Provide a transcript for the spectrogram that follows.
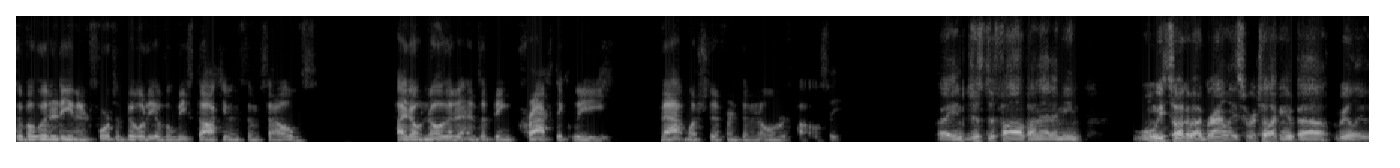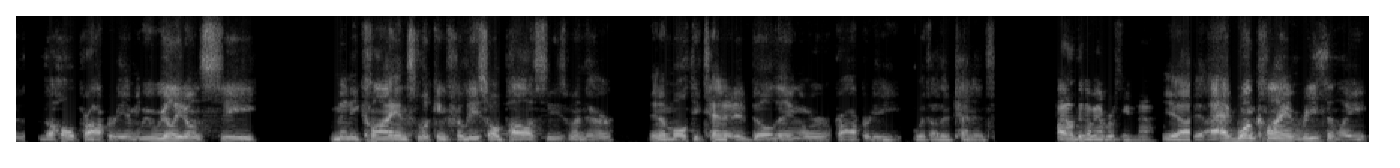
the validity and enforceability of the lease documents themselves, I don't know that it ends up being practically that much different than an owner's policy. Right. And just to follow up on that, I mean, when we talk about ground lease, we're talking about really the whole property. I mean, we really don't see many clients looking for leasehold policies when they're in a multi-tenanted building or property with other tenants. I don't think I've ever seen that. Yeah, I had one client recently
